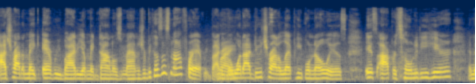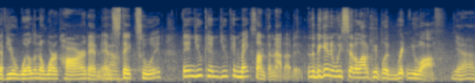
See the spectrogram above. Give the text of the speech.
I try to make everybody a McDonald's manager because it's not for everybody. Right. But what I do try to let people know is it's opportunity here, and if you're willing to work hard and, and yeah stick to it, then you can you can make something out of it. In the beginning, we said a lot of people had written you off. Yeah.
